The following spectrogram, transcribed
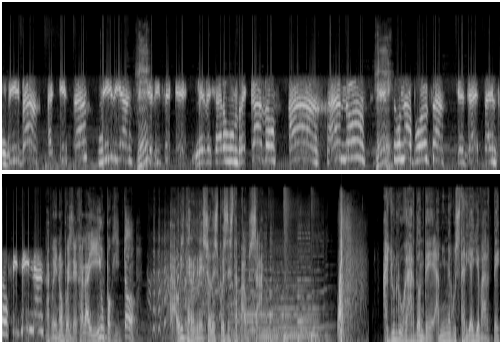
Viva, aquí está Miriam, que dice que le dejaron un recado. Ah, ah, no. ¿Qué? Es una bolsa que ya está en su oficina. Ah, bueno, pues déjala ahí un poquito. Ahorita regreso después de esta pausa. Hay un lugar donde a mí me gustaría llevarte.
